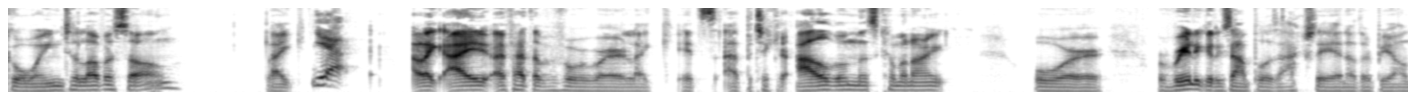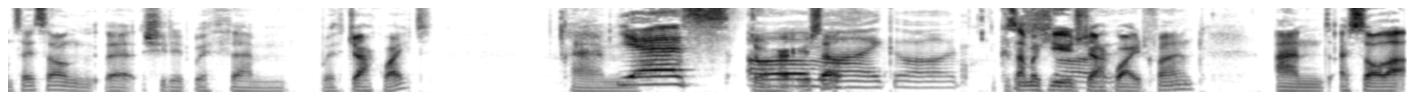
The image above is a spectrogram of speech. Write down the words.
going to love a song, like Yeah, like I I've had that before where like it's a particular album that's coming out, or a really good example is actually another Beyonce song that she did with um with Jack White. Um, yes. Don't Hurt oh Yourself. my god. because I'm a huge So- Jack White fan, and I saw that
